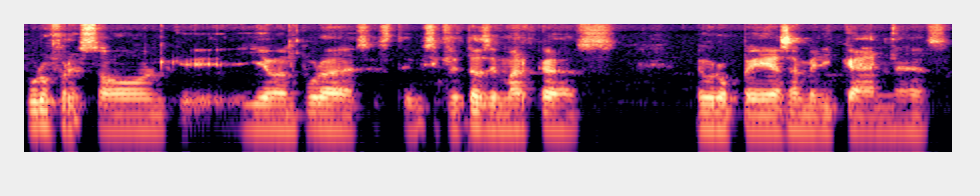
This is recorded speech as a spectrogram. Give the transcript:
puro fresón, que llevan puras este, bicicletas de marcas europeas, americanas.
